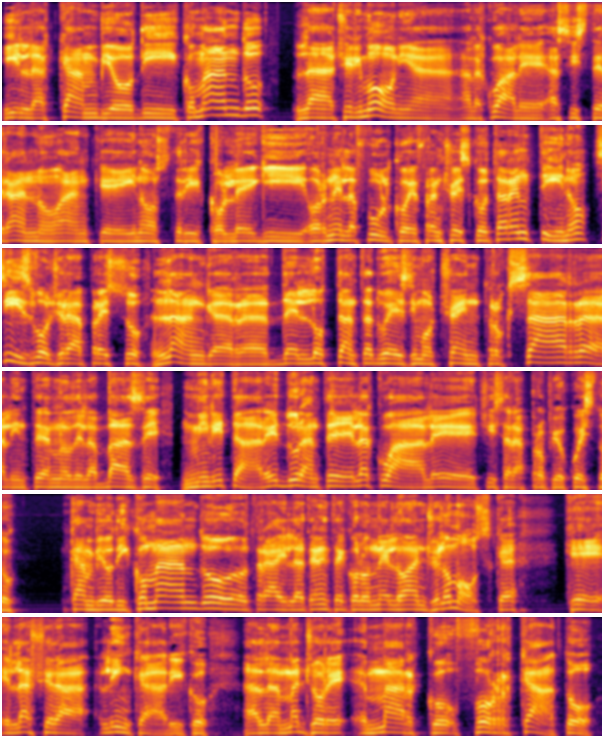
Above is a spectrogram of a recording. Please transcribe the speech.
il cambio di comando, la cerimonia alla quale assisteranno anche i nostri colleghi Ornella Fulco e Francesco Tarantino si svolgerà presso l'hangar dell'82esimo centro XAR all'interno della base militare durante la quale ci sarà proprio questo cambio di comando tra il tenente colonnello Angelo Mosca che lascerà l'incarico al maggiore Marco Forcato.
